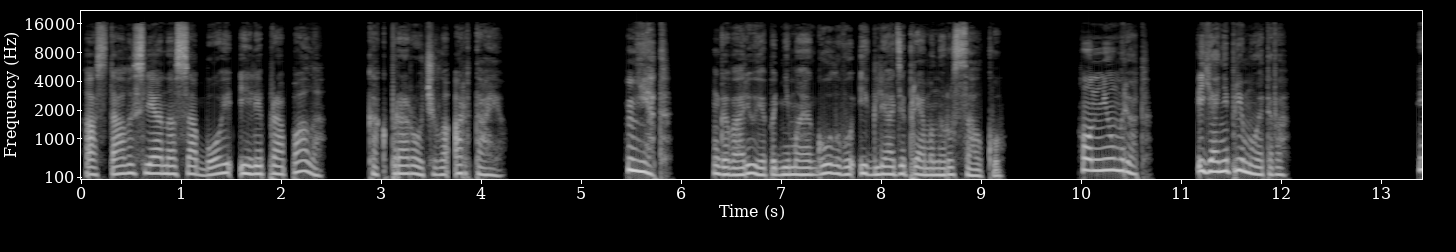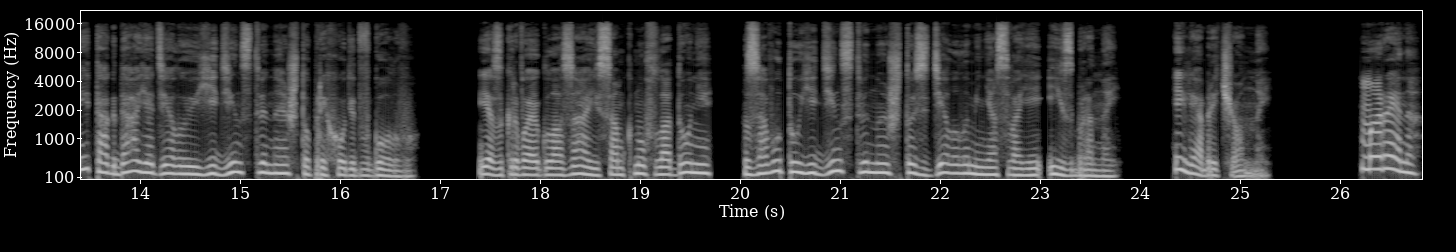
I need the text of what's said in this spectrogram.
Осталась ли она собой или пропала? Как пророчила Артаю. «Нет», — говорю я, поднимая голову и глядя прямо на русалку. «Он не умрет. Я не приму этого». И тогда я делаю единственное, что приходит в голову. Я закрываю глаза и, сомкнув ладони, зову ту единственную, что сделала меня своей избранной или обреченной. «Марена,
